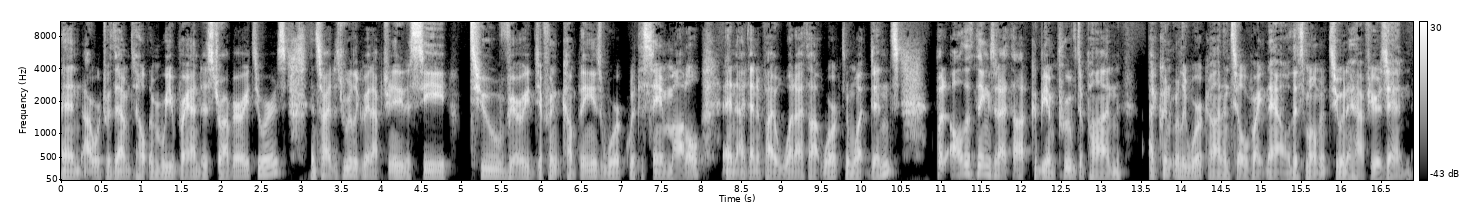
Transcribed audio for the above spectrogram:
and I worked with them to help them rebrand as Strawberry Tours. And so I had this really great opportunity to see two very different companies work with the same model and identify what I thought worked and what didn't. But all the things that I thought could be improved upon I couldn't really work on until right now, this moment, two and a half years in.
